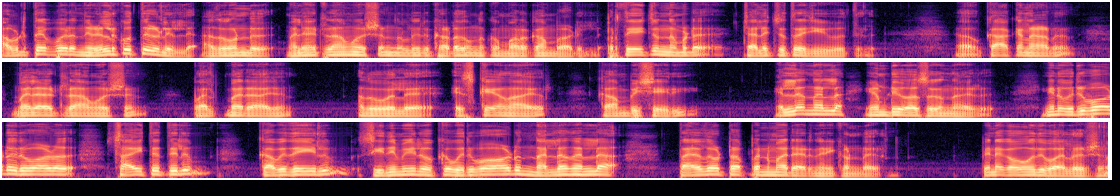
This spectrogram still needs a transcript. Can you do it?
അവിടുത്തെ പോലെ നിഴൽക്കുത്തുകളില്ല അതുകൊണ്ട് മലയാറ്റ രാമകൃഷ്ണൻ എന്നുള്ളൊരു ഘടകം നമുക്ക് മറക്കാൻ പാടില്ല. പ്രത്യേകിച്ചും നമ്മുടെ ചലച്ചിത്ര ജീവിതത്തിൽ. കാക്കനാട് മലയാറ്റ രാമകൃഷ്ണൻ പത്മരാജൻ അതുപോലെ എസ് കെ നായർ കാമ്പിശ്ശേരി എല്ലാം നല്ല എം ഡി വാസുദേവൻ നായർ. ഇങ്ങനെ ഒരുപാട് ഒരുപാട് സാഹിത്യത്തിലും കവിതയിലും സിനിമയിലും ഒക്കെ ഒരുപാട് നല്ല നല്ല തലതൊട്ടപ്പന്മാരായിരുന്നു എനിക്കുണ്ടായിരുന്നത്. പിന്നെ കൗമുദി ബാലകൃഷ്ണൻ.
